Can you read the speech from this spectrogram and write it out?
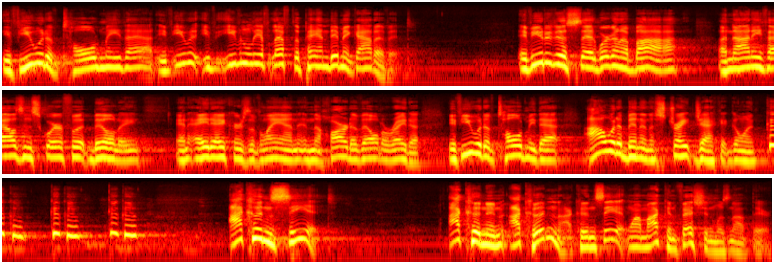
If you would have told me that, if you if even left the pandemic out of it, if you'd have just said, we're going to buy a 90,000 square foot building and eight acres of land in the heart of El Dorado, if you would have told me that, I would have been in a straitjacket going, cuckoo, cuckoo, cuckoo. I couldn't see it. I couldn't, I couldn't, I couldn't see it. Why my confession was not there.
